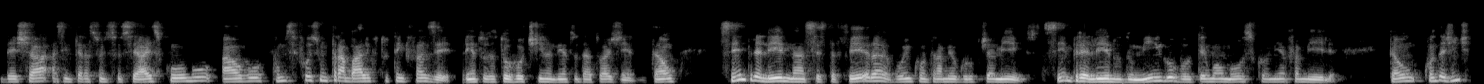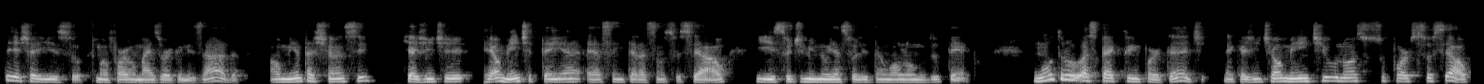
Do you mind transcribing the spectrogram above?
deixar as interações sociais como algo, como se fosse um trabalho que tu tem que fazer dentro da tua rotina, dentro da tua agenda. Então, sempre ali na sexta-feira vou encontrar meu grupo de amigos, sempre ali no domingo vou ter um almoço com a minha família. Então, quando a gente deixa isso de uma forma mais organizada, aumenta a chance que a gente realmente tenha essa interação social e isso diminui a solidão ao longo do tempo. Um outro aspecto importante é que a gente aumente o nosso suporte social.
